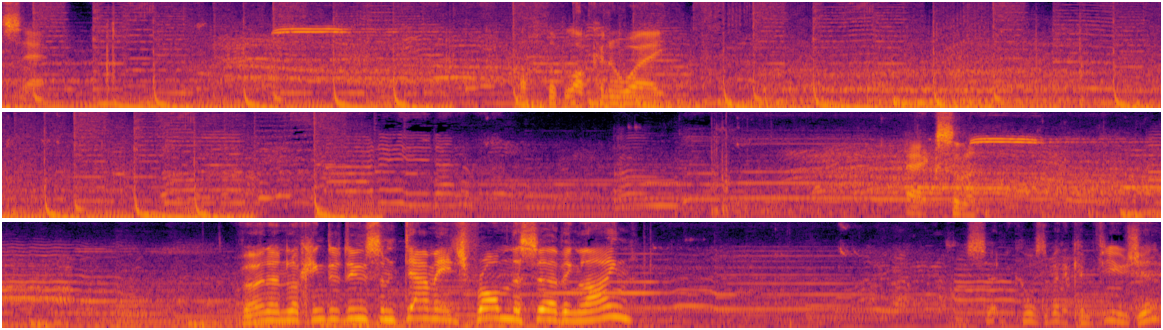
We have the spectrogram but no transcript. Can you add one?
Set. Off the block and away. Excellent. Vernon looking to do some damage from the serving line. Certainly caused a bit of confusion.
